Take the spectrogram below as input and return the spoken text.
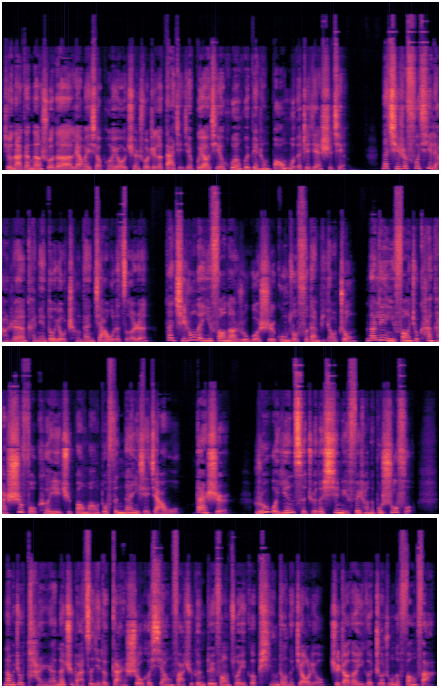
就拿刚刚说的两位小朋友劝说这个大姐姐不要结婚，会变成保姆的这件事情，那其实夫妻两人肯定都有承担家务的责任。但其中的一方呢，如果是工作负担比较重，那另一方就看看是否可以去帮忙多分担一些家务。但是如果因此觉得心里非常的不舒服，那么就坦然的去把自己的感受和想法去跟对方做一个平等的交流，去找到一个折中的方法，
